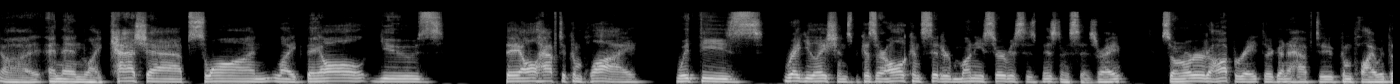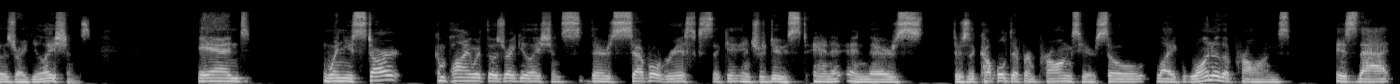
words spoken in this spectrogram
uh, and then like Cash App, Swan, like they all use, they all have to comply with these regulations because they're all considered money services businesses, right? So, in order to operate, they're going to have to comply with those regulations. And when you start complying with those regulations, there's several risks that get introduced, and and there's there's a couple different prongs here. So, like one of the prongs is that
